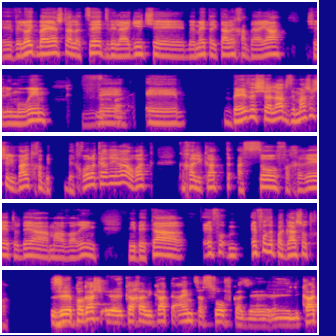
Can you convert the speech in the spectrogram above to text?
אה, ולא התביישת לצאת ולהגיד שבאמת הייתה לך בעיה של הימורים נכון. ובאיזה אה, שלב זה משהו שליווה אותך בכל הקריירה או רק ככה לקראת הסוף אחרי אתה יודע המעברים מביתר איפה, איפה זה פגש אותך? זה פגש אה, ככה לקראת האמצע סוף כזה לקראת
